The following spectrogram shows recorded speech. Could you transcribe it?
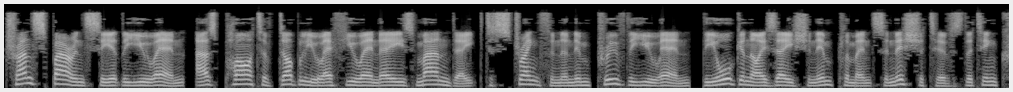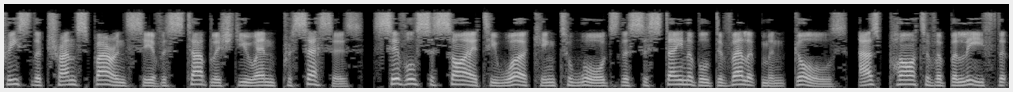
Transparency at the UN, as part of WFUNA's mandate to strengthen and improve the UN, the organization implements initiatives that increase the transparency of established UN processes, civil society working towards the Sustainable Development Goals, as part of a belief that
